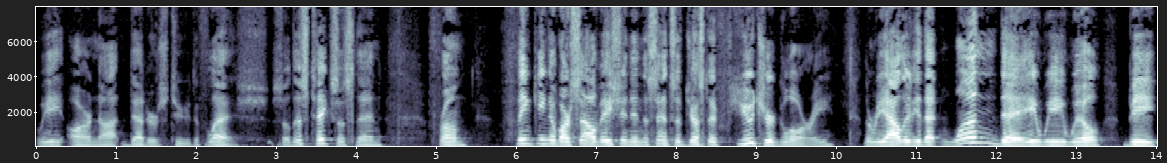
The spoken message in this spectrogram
We are not debtors to the flesh. So this takes us then from thinking of our salvation in the sense of just a future glory the reality that one day we will be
